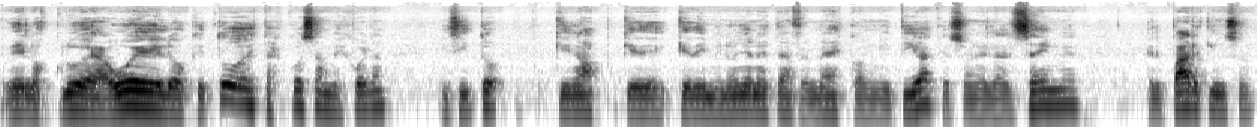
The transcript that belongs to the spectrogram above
de los clubes de abuelos, que todas estas cosas mejoran, insisto, que, no, que, que disminuyan estas enfermedades cognitivas, que son el Alzheimer, el Parkinson.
